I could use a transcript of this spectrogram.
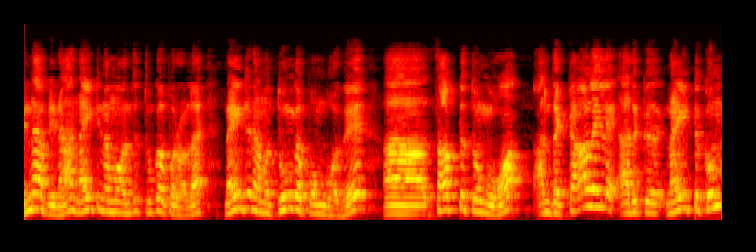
என்ன அப்படின்னா நைட்டு நம்ம வந்து தூங்க போகிறோம்ல நைட்டு நம்ம தூங்க போகும்போது சாப்பிட்டு தூங்குவோம். அந்த காலையில் அதுக்கு நைட்டுக்கும்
